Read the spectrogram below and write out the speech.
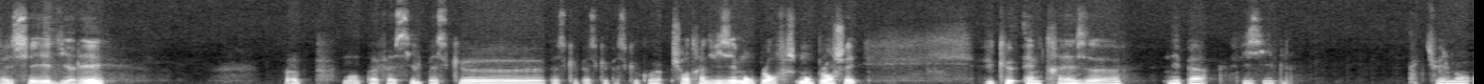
On va essayer d'y aller. Hop, bon pas facile parce que parce que parce que parce que quoi? Je suis en train de viser mon, planche, mon plancher vu que M13 euh, n'est pas visible actuellement.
